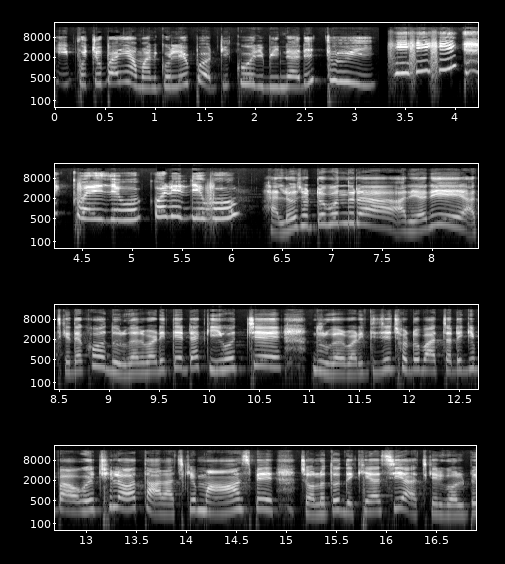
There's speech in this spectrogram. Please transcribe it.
এই পুচু ভাই আমার কোলে পটি করবি না রে তুই। করে দেবো করে দেবো। হ্যালো ছোট্ট বন্ধুরা, আরে আরে, আজকে দেখো দুর্গার বাড়িতে এটা কি হচ্ছে? দুর্গার বাড়িতে যে ছোট বাচ্চাটা কি পাওয়া গেছিল, তার আজকে মা আসবে। চলো তো দেখে আসি, আজকের গল্পে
